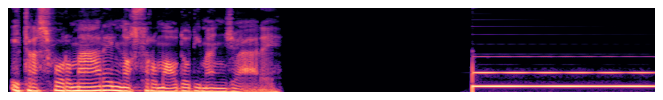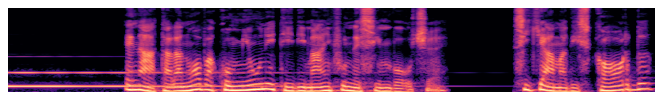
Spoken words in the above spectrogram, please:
e trasformare il nostro modo di mangiare. È nata la nuova community di mindfulness in voce. Si chiama Discord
